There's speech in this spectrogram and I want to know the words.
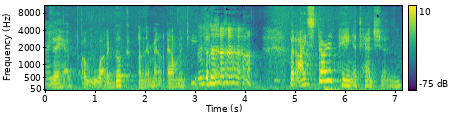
Right. They have a lot of gook on their mouth, on their teeth. but I started paying attention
